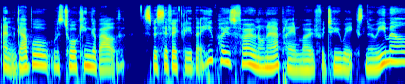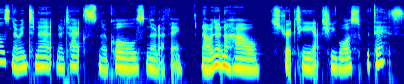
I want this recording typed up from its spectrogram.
And Gabor was talking about specifically that he put his phone on airplane mode for two weeks. No emails, no internet, no texts, no calls, no nothing. Now, I don't know how strict he actually was with this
